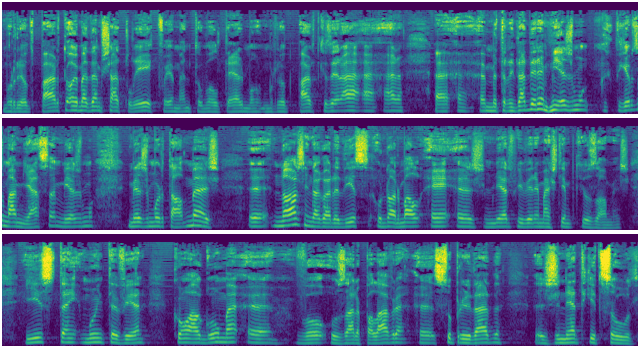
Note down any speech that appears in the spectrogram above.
morreu de parto. Ou a Madame Châtelet, que foi amante do Voltaire, morreu de parto. Quer dizer, a, a, a, a maternidade era mesmo, digamos, uma ameaça mesmo, mesmo mortal. Mas eh, nós, ainda agora disse, o normal é as mulheres viverem mais tempo que os homens. E isso tem muito a ver com alguma, eh, vou usar a palavra, eh, superioridade genética e de saúde,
